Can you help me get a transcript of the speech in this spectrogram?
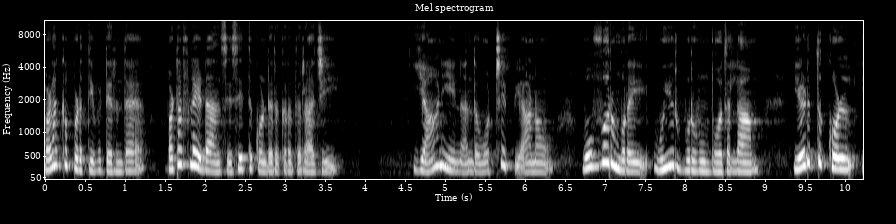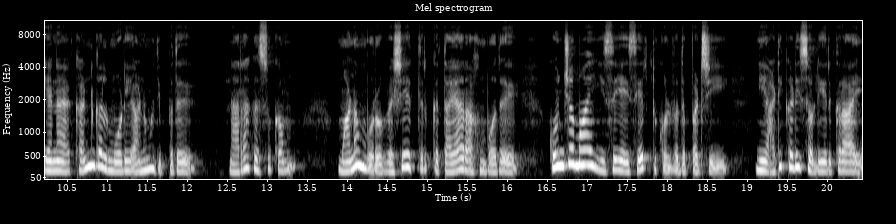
பழக்கப்படுத்தி விட்டிருந்த பட்டர்ஃப்ளை டான்ஸ் இசைத்து கொண்டிருக்கிறது ராஜி. யானையின் அந்த ஒற்றை பியானோ ஒவ்வொரு முறை உயிர் உருவும் போதெல்லாம் எடுத்துக்கொள் என கண்கள் மூடி அனுமதிப்பது நரக சுகம். மனம் ஒரு விஷயத்திற்கு தயாராகும்போது கொஞ்சமாய் இசையை சேர்த்து கொள்வது பற்றி நீ அடிக்கடி சொல்லியிருக்கிறாய்.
